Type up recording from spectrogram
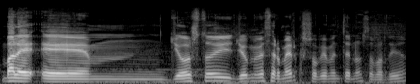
Vale, eh, yo estoy. Yo me voy a hacer Mercs, obviamente, ¿no? Esta partida.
